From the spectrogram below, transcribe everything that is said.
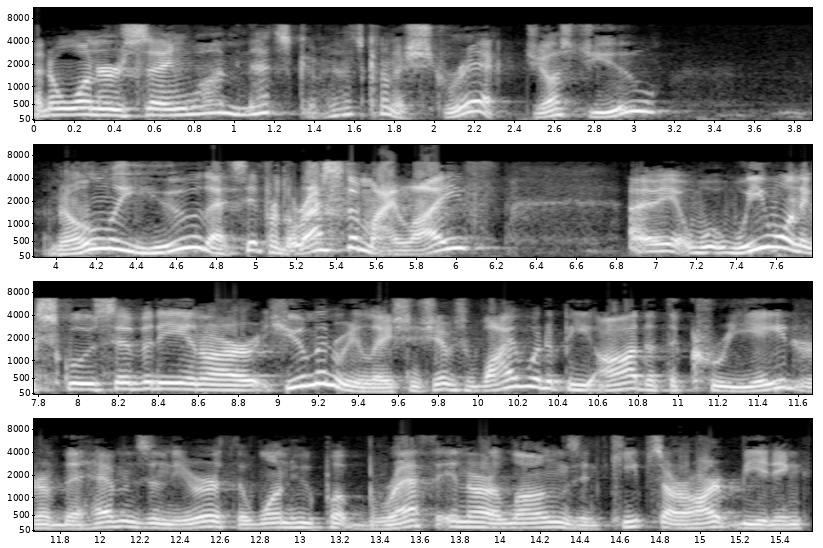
I don't want her saying, well, I mean, that's, that's kind of strict. Just you? I mean, only you? That's it for the rest of my life? I mean, we want exclusivity in our human relationships. Why would it be odd that the creator of the heavens and the earth, the one who put breath in our lungs and keeps our heart beating,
